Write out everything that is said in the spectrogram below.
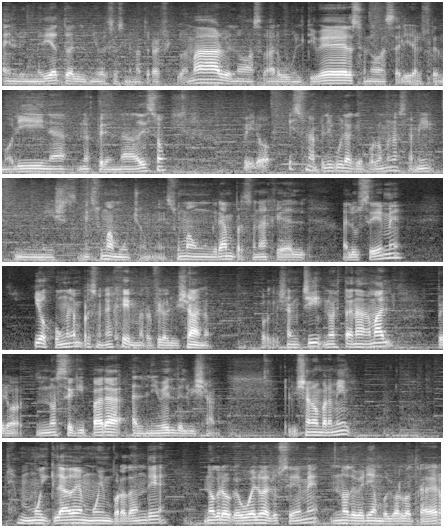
en lo inmediato al universo cinematográfico de Marvel. No va a salir un multiverso, no va a salir Alfred Molina, no esperen nada de eso. Pero es una película que por lo menos a mí me, suma mucho, me suma un gran personaje al, al UCM. Y ojo, un gran personaje me refiero al villano. Porque Shang-Chi no está nada mal, pero no se equipara al nivel del villano. El villano para mí es muy clave, muy importante. No creo que vuelva al UCM, no deberían volverlo a traer.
